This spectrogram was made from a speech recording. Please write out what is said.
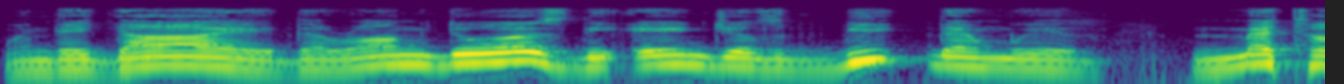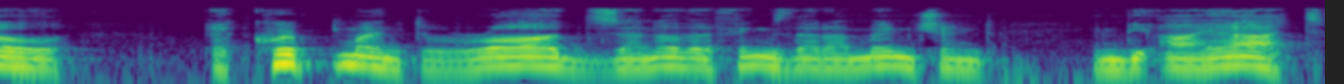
When they die, the wrongdoers, the angels beat them with metal equipment, rods and other things that are mentioned in the ayat.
